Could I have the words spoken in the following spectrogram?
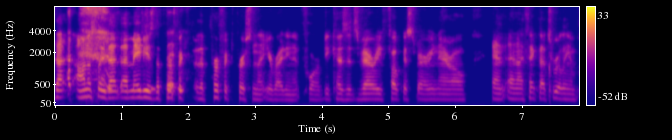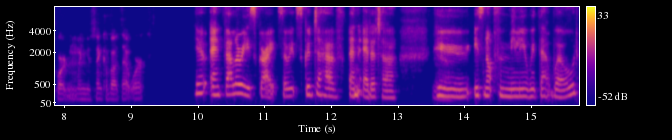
that honestly, that that maybe is the perfect the perfect person that you're writing it for because it's very focused, very narrow, and and I think that's really important when you think about that work. Yeah, and Valerie is great. So it's good to have an editor who yeah. is not familiar with that world.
